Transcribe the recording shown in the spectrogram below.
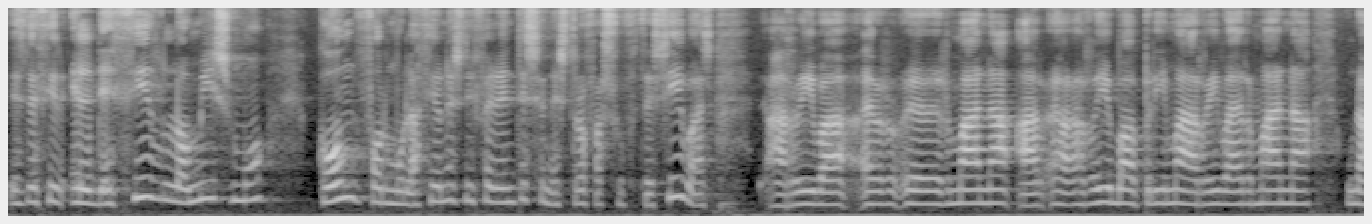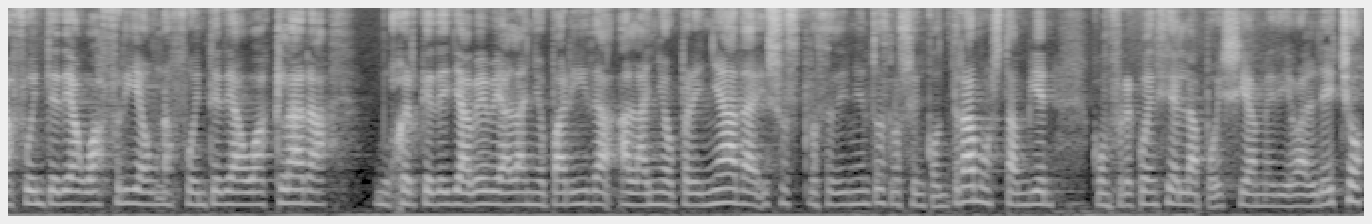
es decir, el decir lo mismo con formulaciones diferentes en estrofas sucesivas. Arriba hermana, arriba prima, arriba hermana, una fuente de agua fría, una fuente de agua clara, mujer que de ella bebe al año parida, al año preñada, esos procedimientos los encontramos también con frecuencia en la poesía medieval. De hecho,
